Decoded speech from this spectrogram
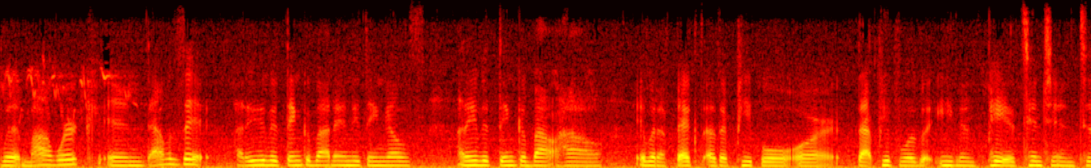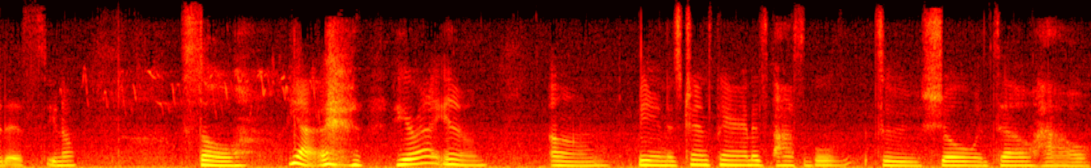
with my work and that was it. I didn't even think about anything else. I didn't even think about how it would affect other people or that people would even pay attention to this, you know? So, yeah, here I am, um, being as transparent as possible to show and tell how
